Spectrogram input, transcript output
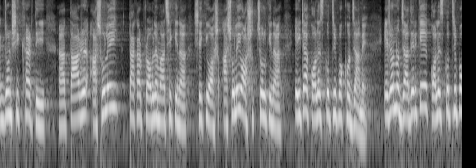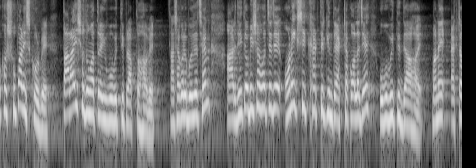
একজন শিক্ষার্থী তার আসলেই টাকার প্রবলেম আছে কিনা, সে কি আসলেই অসচ্ছল কিনা, এইটা কলেজ কর্তৃপক্ষ জানে। এজন্য যাদেরকে কলেজ কর্তৃপক্ষ সুপারিশ করবে, তারাই শুধুমাত্র এই উপবৃত্তি প্রাপ্ত হবে। আশা করি বুঝেছেন? আর দ্বিতীয় বিষয় হচ্ছে যে, অনেক শিক্ষার্থীর কিন্তু একটা কলেজে উপবৃত্তি দেওয়া হয়। মানে একটা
